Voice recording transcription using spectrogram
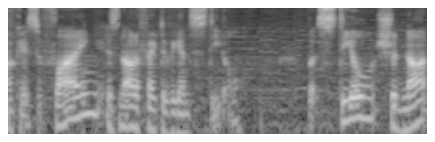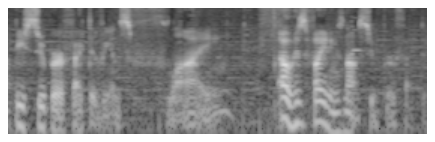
Okay, so flying is not effective against steel. But steel should not be super effective against flying. Oh, his fighting's not super effective.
